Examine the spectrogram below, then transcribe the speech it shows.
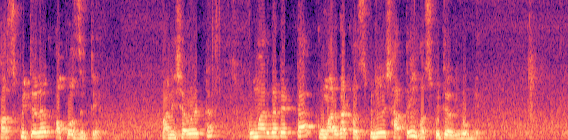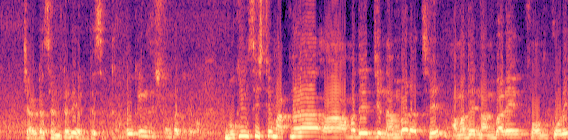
হসপিটালের অপোজিটে পানিসাগরেরটা কুমারঘাটেরটা কুমারঘাট হসপিটালের সাথেই হসপিটাল রোডে চারটা সেন্টারে অ্যাড্রেস এটা বুকিং সিস্টেমটা বুকিং সিস্টেম আপনারা আমাদের যে নাম্বার আছে আমাদের নাম্বারে ফোন করে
